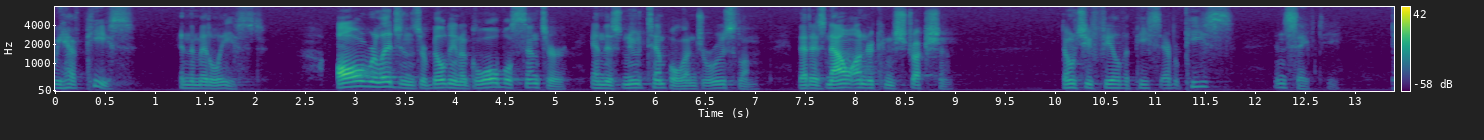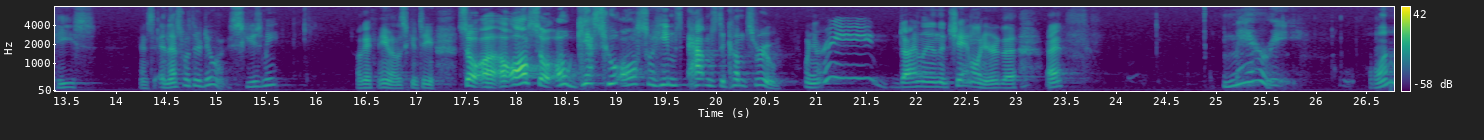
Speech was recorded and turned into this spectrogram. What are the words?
We have peace in the Middle East. All religions are building a global center in this new temple in Jerusalem that is now under construction. Don't you feel the peace ever? Peace and safety. Peace and, and that's what they're doing. Excuse me? Okay, anyway, let's continue. So, uh, also, oh, guess who also happens to come through when you're dialing in the channel here, the, right? Mary. What?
